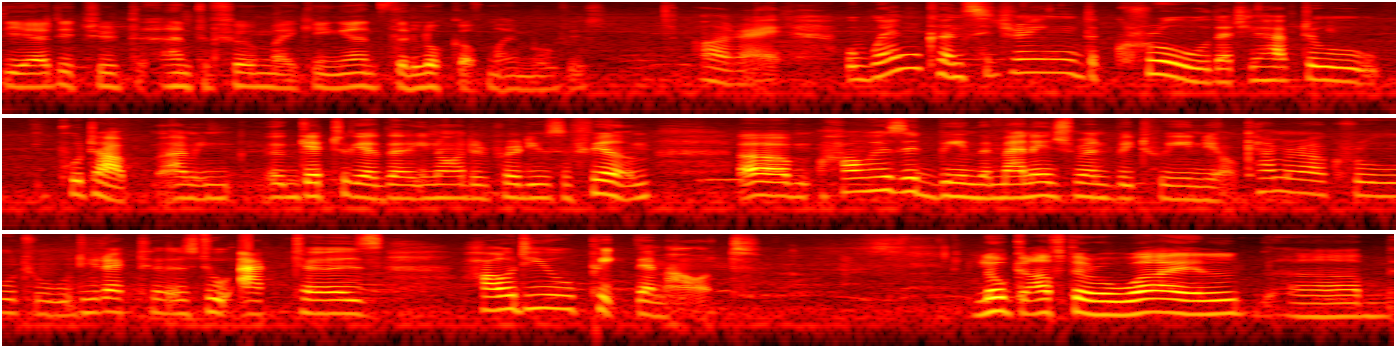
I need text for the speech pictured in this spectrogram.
the attitude and the filmmaking and the look of my movies. All right. When considering the crew that you have to put up, I mean, uh, get together in order to produce a film, um, how has it been the management between your camera crew to directors to actors? How do you pick them out? Look, after a while, um,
